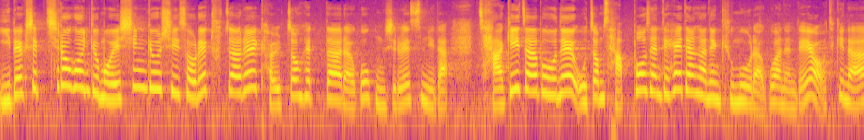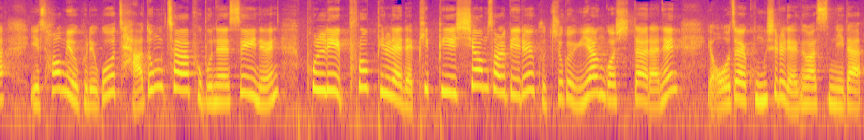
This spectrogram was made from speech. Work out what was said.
217억 원 규모의 신규 시설에 투자를 결정했다라고 공시를 했습니다. 자기 자본의 5.4%에 해당하는 규모라고 하는데요. 특히나 이 섬유 그리고 자동차 부분에 쓰이는 폴리프로필렌의 PP 시험 설비를 구축을 위한 것이다라는 어제 공시를 내놓았습니다.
